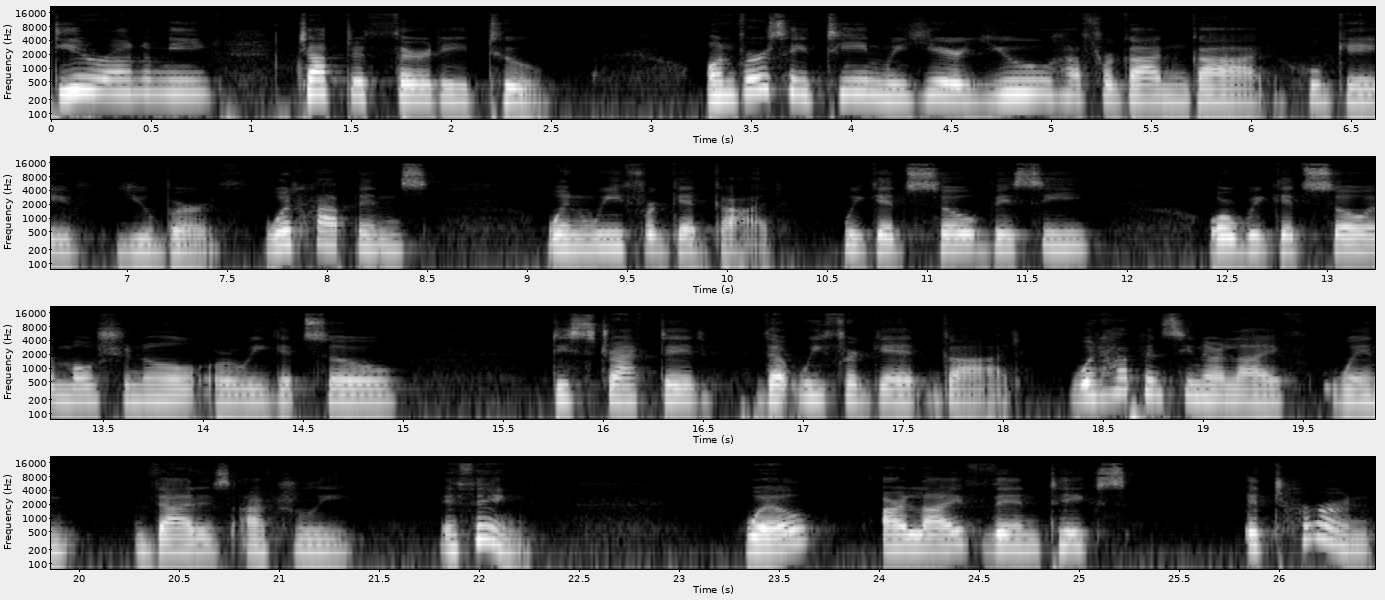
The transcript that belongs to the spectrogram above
Deuteronomy chapter 32. On verse 18, we hear, You have forgotten God who gave you birth. What happens when we forget God? We get so busy, or we get so emotional, or we get so distracted that we forget God. What happens in our life when that is actually a thing? Well, our life then takes a turn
